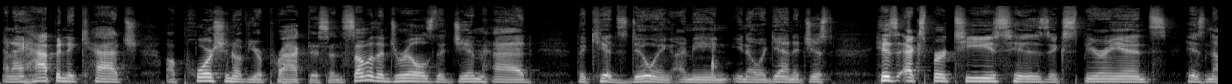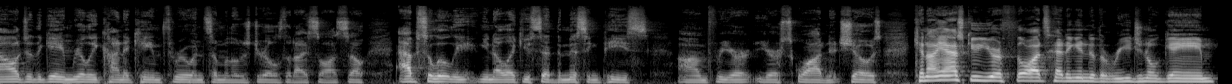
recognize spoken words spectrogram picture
and I happened to catch a portion of your practice and some of the drills that Jim had the kids doing. I mean, you know, again, it just his expertise, his experience, his knowledge of the game really kind of came through in some of those drills that I saw. So, absolutely, you know, like you said, the missing piece um, for your your squad, and it shows. Can I ask you your thoughts heading into the regional game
